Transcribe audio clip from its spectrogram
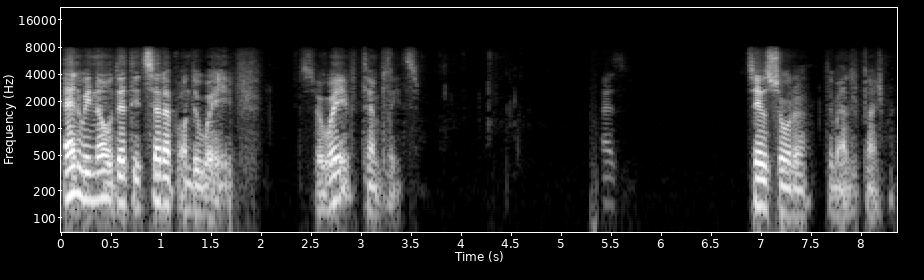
And we know that it's set up on the wave. So wave templates. As sales order demand replenishment.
